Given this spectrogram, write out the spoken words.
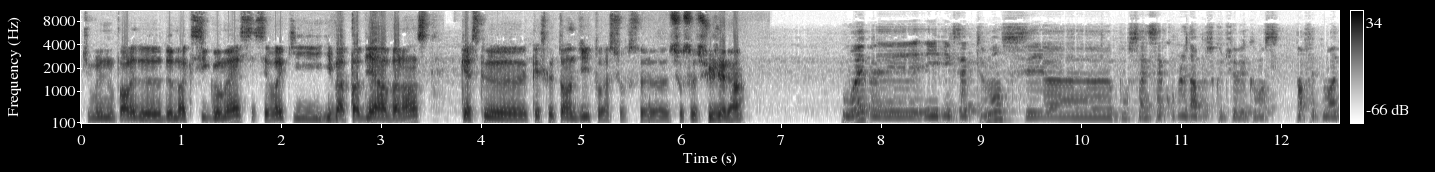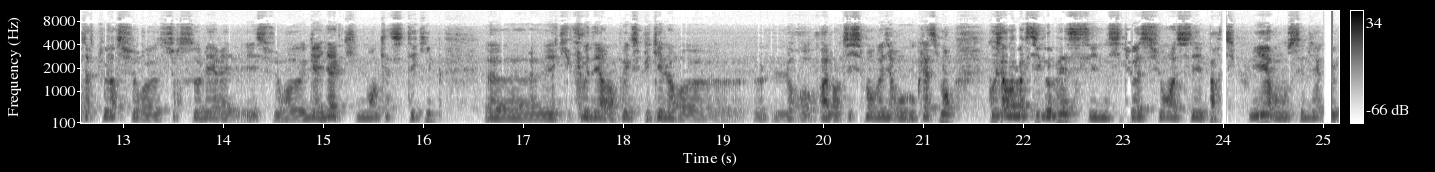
tu voulais nous parler de, de Maxi Gomez. C'est vrai qu'il il va pas bien à Valence. Qu'est-ce que qu'est-ce que t'en dis toi sur ce sur ce sujet-là? Ouais, bah, exactement. C'est euh, bon, ça, ça complète un peu ce que tu avais commencé parfaitement à dire tout à l'heure sur euh, sur Solaire et, sur euh, Gaïa qui manquent à cette équipe euh, et qui pouvaient un peu expliquer leur euh, leur ralentissement, on va dire, au, classement. Concernant Maxi Gomez, c'est une situation assez particulière. On sait bien que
